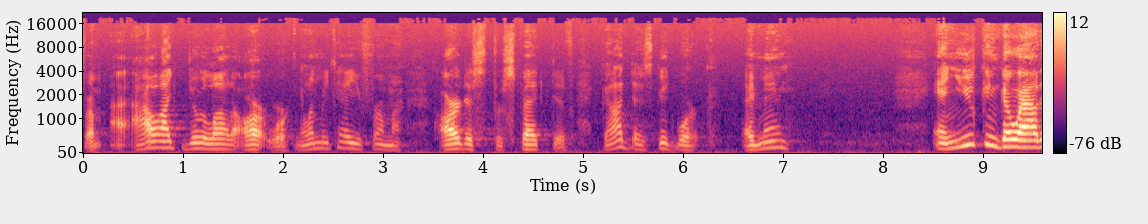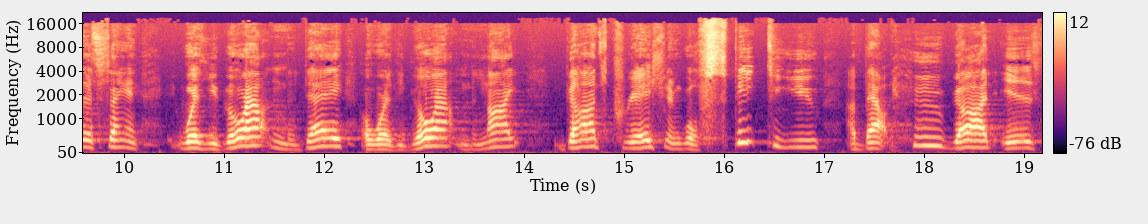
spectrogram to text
from I, I like to do a lot of artwork, and let me tell you from an artist's perspective, God does good work. Amen? And you can go out as saying, whether you go out in the day or whether you go out in the night, God's creation will speak to you about who God is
